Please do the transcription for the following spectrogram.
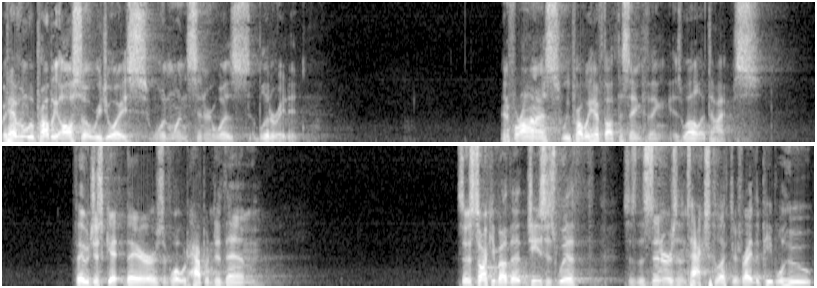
but heaven would probably also rejoice when one sinner was obliterated. And if we're honest, we probably have thought the same thing as well at times. If they would just get theirs, of what would happen to them, so it's talking about that Jesus with, says the sinners and the tax collectors, right? The people who,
